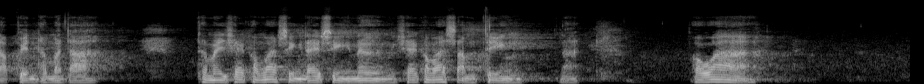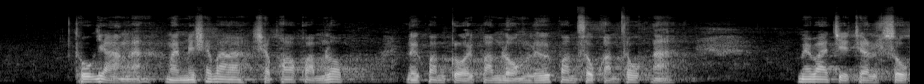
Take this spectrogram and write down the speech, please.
ดับเป็นธรรมดาทำไมใช้คำว่าสิ่งใดสิ่งหนึ่ง ใช้คำว่า something นะเพราะว่า ทุกอย่างนะมันไม่ใช่ว่าเฉพาะความโลภ หรือความโกรธความหลงหรือความสุขความทุกข์นะ ไม่ว่าจิตจะสุข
